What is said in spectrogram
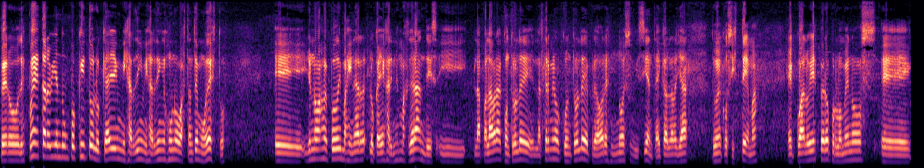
pero después de estar viendo un poquito lo que hay en mi jardín, mi jardín es uno bastante modesto, eh, yo nada más me puedo imaginar lo que hay en jardines más grandes y la palabra control de, el término control de depredadores no es suficiente, hay que hablar ya de un ecosistema, el cual hoy espero por lo menos eh,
